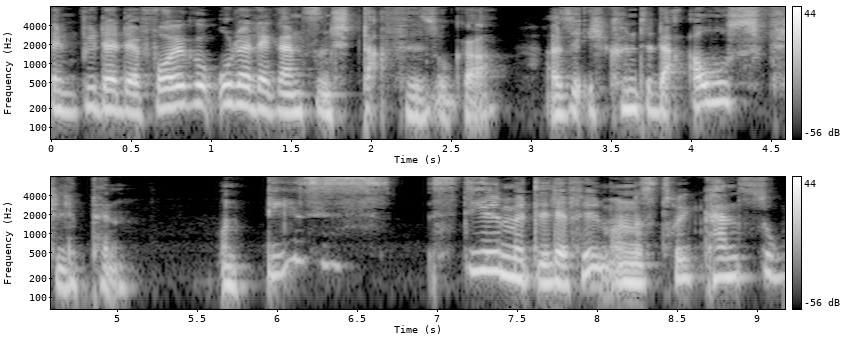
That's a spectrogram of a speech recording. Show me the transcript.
Entweder der Folge oder der ganzen Staffel sogar. Also ich könnte da ausflippen. Und dieses Stilmittel der Filmindustrie kannst du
